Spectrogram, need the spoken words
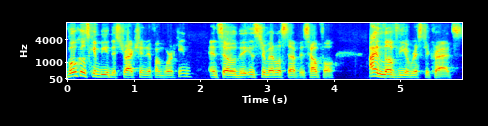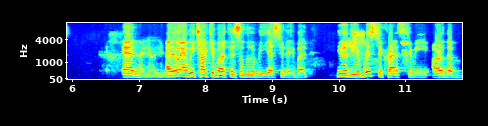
vocals can be a distraction if I'm working, and so the instrumental stuff is helpful. I love the Aristocrats. And I know you and, and we talked about this a little bit yesterday, but you know, the aristocrats to me are the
